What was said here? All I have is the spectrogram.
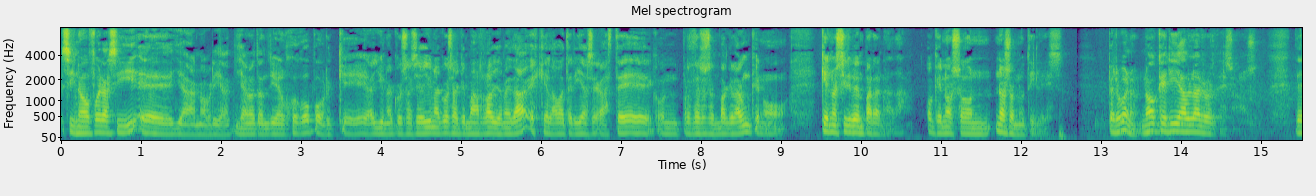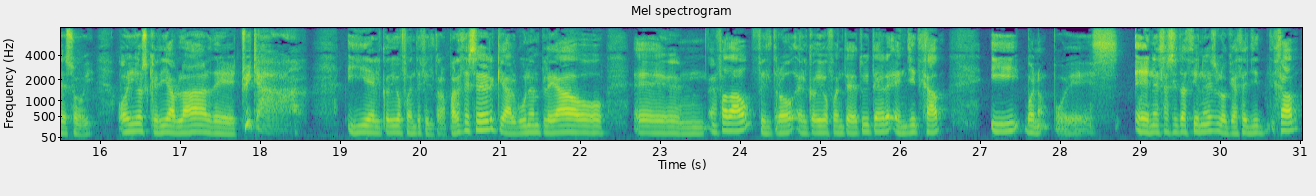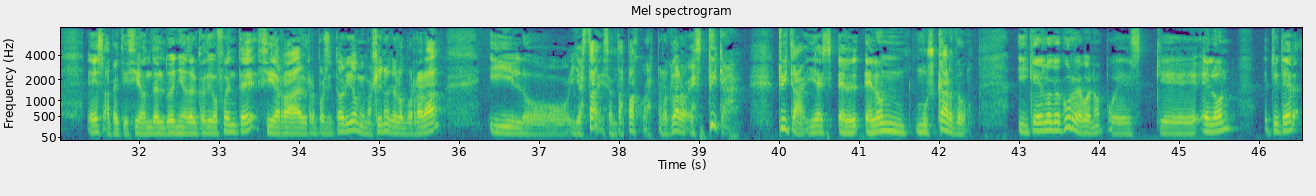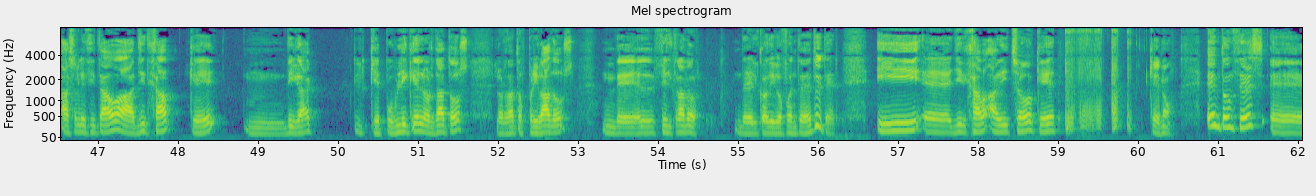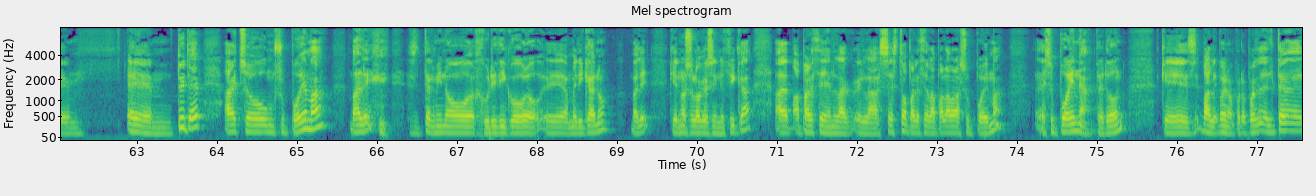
Si no fuera así, eh, ya no habría, ya no tendría el juego porque hay una cosa, si hay una cosa que más rabia me da es que la batería se gaste con procesos en background que no, que no sirven para nada o que no son, no son útiles. Pero bueno, no quería hablaros de eso, de eso hoy. Hoy os quería hablar de Twitter y el código fuente filtrado. Parece ser que algún empleado eh, enfadado filtró el código fuente de Twitter en GitHub y bueno, pues en esas situaciones lo que hace GitHub es, a petición del dueño del código fuente, cierra el repositorio, me imagino que lo borrará y, lo, y ya está, y Santas Pascuas. Pero claro, es Twitter, Twitter, y es el Elon Muscardo. ¿Y qué es lo que ocurre? Bueno, pues que Elon, Twitter, ha solicitado a GitHub que mm, diga que publique los datos, los datos privados del filtrador del código fuente de Twitter. Y eh, GitHub ha dicho que, que no. Entonces, eh, em, Twitter ha hecho un subpoema, ¿vale? Es el término jurídico eh, americano, ¿vale? Que no sé lo que significa. Aparece en la, en la sexto, aparece la palabra subpoema, eh, subpoena, perdón, que es, vale, bueno, pero pues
